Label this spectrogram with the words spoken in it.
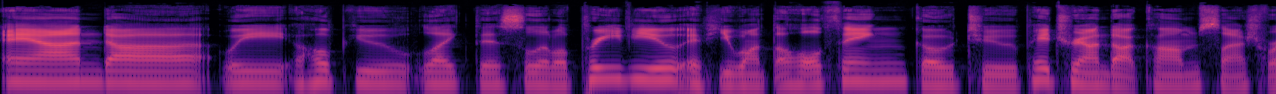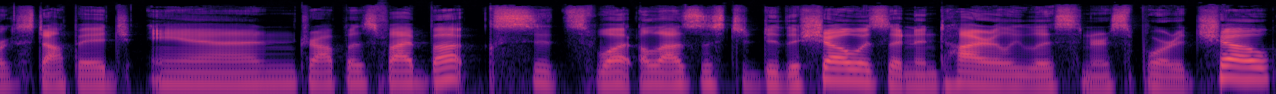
And uh, we hope you like this little preview. If you want the whole thing, go to patreon.com slash workstoppage and drop us five bucks. It's what allows us to do the show as an entirely listener-supported show.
